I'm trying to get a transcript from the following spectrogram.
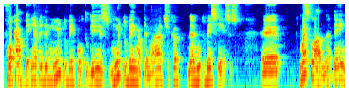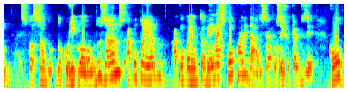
focar bem, aprender muito bem português, muito bem matemática, né, muito bem ciências. É, mas claro, né, tem expansão do, do, currículo ao longo dos anos, acompanhando, acompanhando também, mas com qualidade, certo? Ou seja, o que eu quero dizer, com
